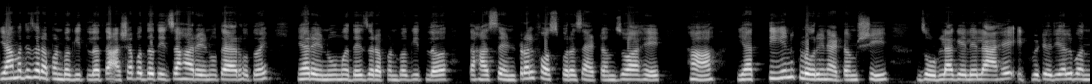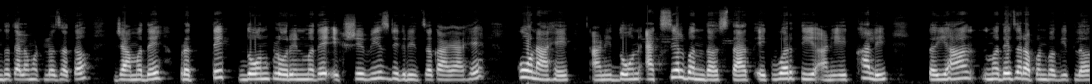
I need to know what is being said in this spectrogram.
यामध्ये जर आपण बघितलं तर अशा पद्धतीचा हा रेणू तयार होतोय. या रेणूमध्ये जर आपण बघितलं तर हा सेंट्रल फॉस्फरस ऍटम जो आहे हा या तीन क्लोरीन ऍटमशी जोडला गेलेला आहे. इक्विटेरियल बंध त्याला म्हटलं जातं ज्यामध्ये प्रत्येक दोन क्लोरीनमध्ये एकशे वीस डिग्रीचं काय आहे? कोण आहे. आणि दोन ऍक्सियल बंध असतात एक वरती आणि एक खाली. तर ह्यामध्ये जर आपण बघितलं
